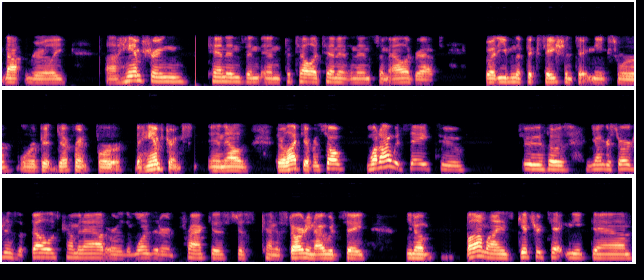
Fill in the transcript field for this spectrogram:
not really. Uh, hamstring tendons and, and patella tendon, and then some allograft. But even the fixation techniques were, were a bit different for the hamstrings, and now they're a lot different. So, what I would say to to those younger surgeons, the fellows coming out, or the ones that are in practice, just kind of starting, I would say, you know, bottom line is get your technique down,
